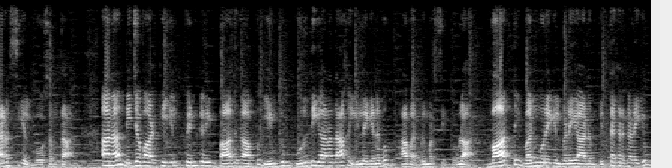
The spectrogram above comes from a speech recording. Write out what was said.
அரசியல் கோஷம்தான். ஆனால் நிஜ வாழ்க்கையில் பெண்களின் பாதுகாப்பு எங்கும் உறுதியானதாக இல்லை எனவும் அவர் விமர்சித்துள்ளார். வார்த்தை வன்முறையில் விளையாடும் வித்தகர்களையும்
